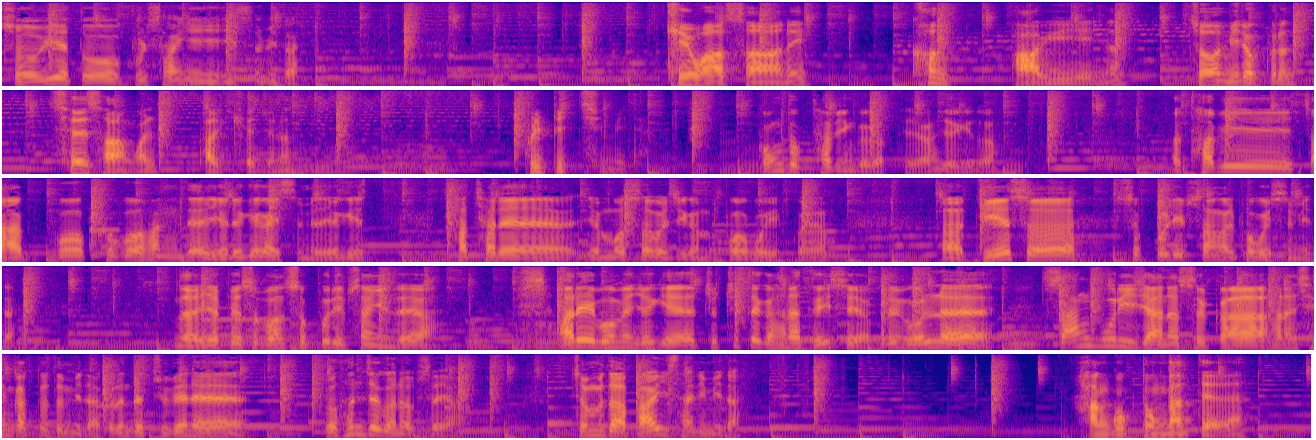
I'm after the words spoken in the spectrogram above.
저 위에 또 불상이 있습니다. 개화산의 큰 바위에 있는 저 미륵불은 세상을 밝혀주는 불빛입니다. 공덕탑인 것 같아요 여기도. 아, 탑이 작고 크고 한데 여러 개가 있습니다. 여기 사찰의 옆모습을 지금 보고 있고요. 아, 뒤에서 석불입상을 보고 있습니다. 네 옆에서 본 석불입상인데요. 아래에 보면 여기에 주춧대가 하나 더 있어요. 그러면 원래 쌍불이지 않았을까 하는 생각도 듭니다. 그런데 주변에 그 흔적은 없어요. 전부 다 바위산입니다 한국 동란 때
